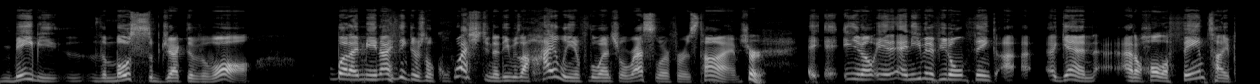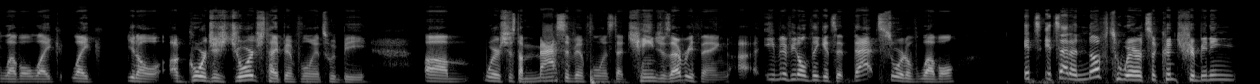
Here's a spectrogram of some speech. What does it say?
maybe the most subjective of all but I mean, I think there's no question that he was a highly influential wrestler for his time. Sure. You know, and even if you don't think, again, at a Hall of Fame type level, like like you know a Gorgeous George type influence would be, um, where it's just a massive influence that changes everything. Uh, even if you don't think it's at that sort of level, it's it's at enough to where it's a contributing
